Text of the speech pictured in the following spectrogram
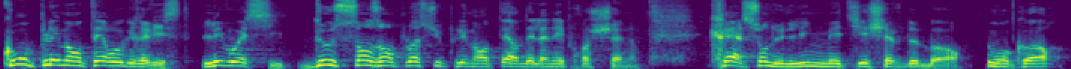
complémentaires aux grévistes. Les voici. 200 emplois supplémentaires dès l'année prochaine. Création d'une ligne métier chef de bord. Ou encore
